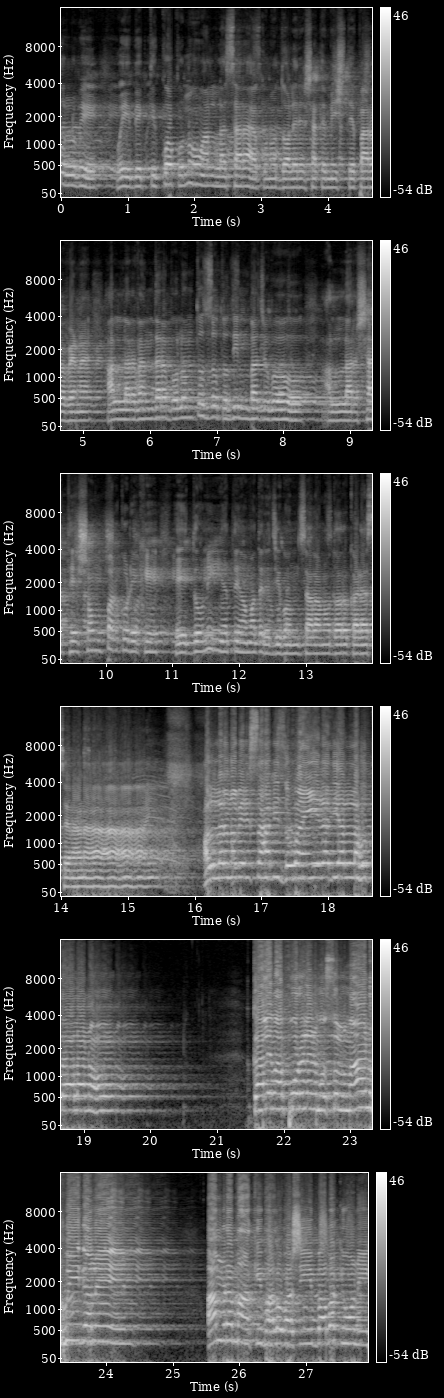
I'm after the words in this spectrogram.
বলবে, ওই ব্যক্তি কখনো আল্লাহ ছাড়া কোনো দলের সাথে মিশতে পারবে না। আল্লাহর বান্দারা বলুন তো, যতদিন বাজব আল্লাহর সাথে সম্পর্ক রেখে এই দুনিয়াতে আমাদের জীবন চালানো দরকার আছে না নাই? আল্লাহর নবীর জুবাইর রাদিয়াল্লাহু তাআলা কালেমা পড়লেন, মুসলমান হয়ে গেলেন। আমরা মাকে ভালোবাসি, বাবাকে অনেক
